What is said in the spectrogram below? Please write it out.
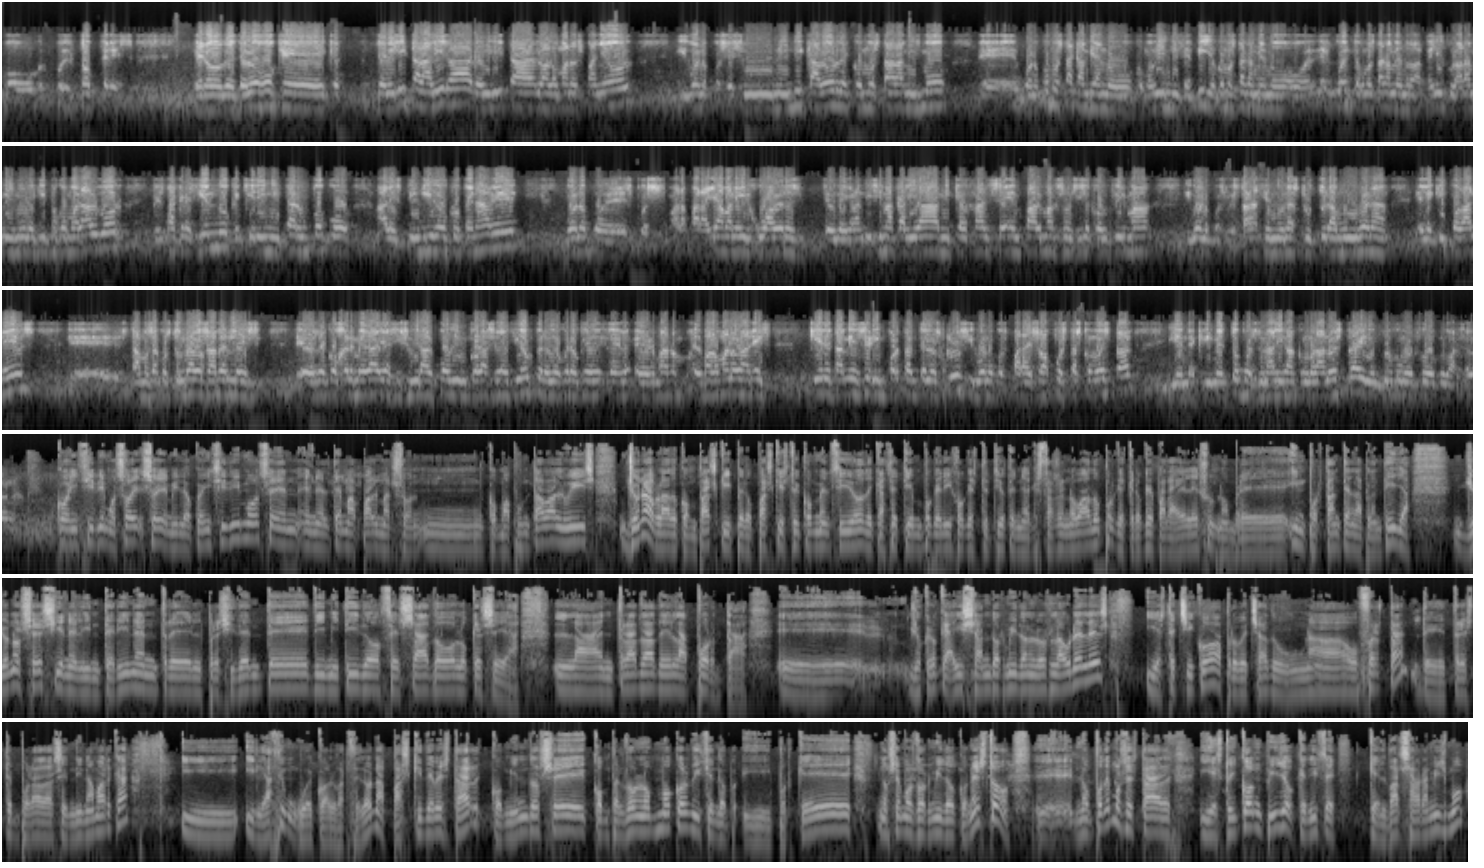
o, el top 3. Pero desde luego que, que debilita la liga, debilita el balonmano español y bueno, pues es un indicador de cómo está ahora mismo, eh, bueno, cómo está cambiando, como bien dice Pillo, cómo está cambiando el, cuento, cómo está cambiando la película. Ahora mismo un equipo como el Albor, que está creciendo, que quiere imitar un poco al extinguido Copenhague, bueno, pues, pues para, para allá van a ir jugadores de, grandísima calidad, Mikel Hansen, Palmarson si se confirma, y bueno, pues están haciendo una estructura muy buena el equipo danés. Eh, estamos acostumbrados a verles eh, recoger medallas y subir al podio con la selección, pero yo creo que el, el, hermano, el balonmano danés quiere también ser importante en los clubes y bueno, pues para eso apuestas como estas y en decremento pues de una liga como la nuestra y un club como el Fútbol Club Barcelona. Coincidimos, soy, soy Emilio, coincidimos en, en el tema Palmerson. Mm, como apuntaba Luis, yo no he hablado con Pasqui, pero Pasqui estoy convencido de que hace tiempo que dijo que este tío tenía que estar renovado porque creo que para él es un nombre importante en la plantilla. Yo no sé si en el interín entre el presidente dimitido, cesado, lo que sea, la entrada de la porta, eh, yo creo que ahí se han dormido en los laureles y este chico ha aprovechado una oferta de tres temporadas en Dinamarca y, le hace un hueco al Barcelona. Pasqui debe estar comiéndose, con perdón, los mocos diciendo, ¿y por qué nos hemos dormido con esto? Eh, no podemos estar, y estoy con Pillo que dice que el Barça ahora mismo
